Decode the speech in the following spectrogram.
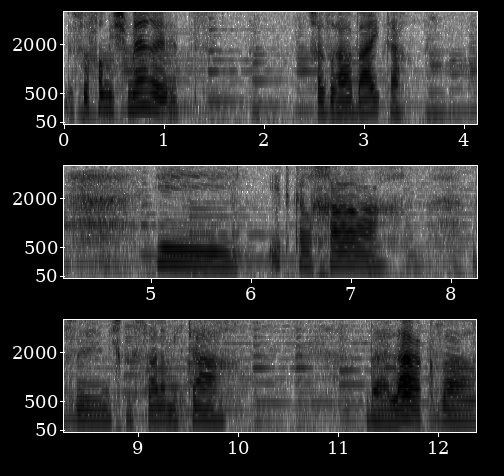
ובסוף המשמרת חזרה הביתה. היא התקלחה ונכנסה למיטה. בעלה כבר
